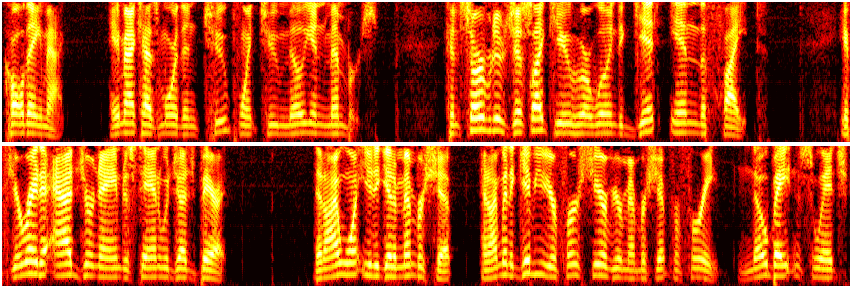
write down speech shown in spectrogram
called AMAC. AMAC has more than 2.2 million members. Conservatives just like you who are willing to get in the fight. If you're ready to add your name to stand with Judge Barrett, then I want you to get a membership, and I'm going to give you your first year of your membership for free. No bait and switch,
